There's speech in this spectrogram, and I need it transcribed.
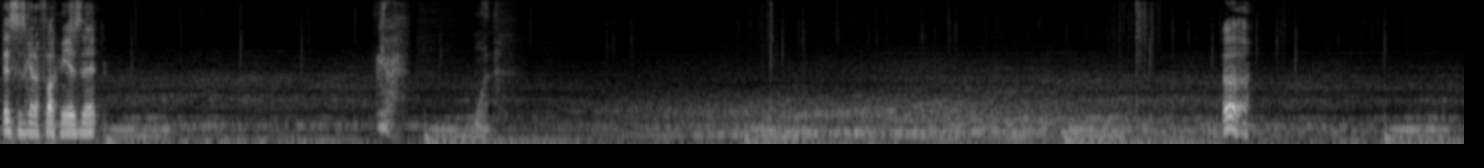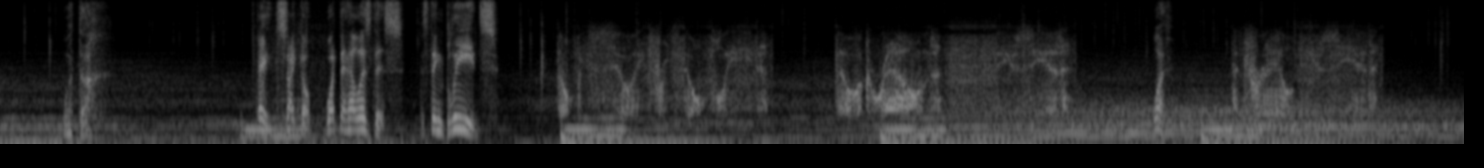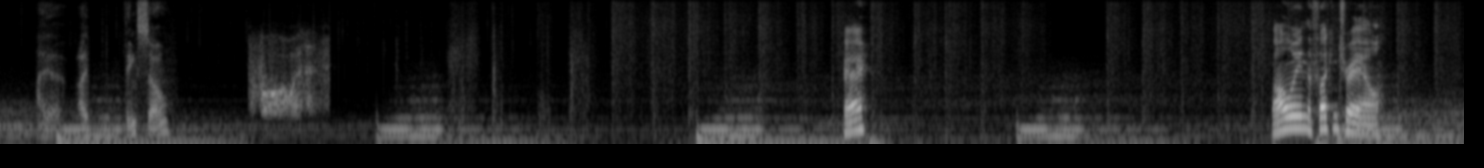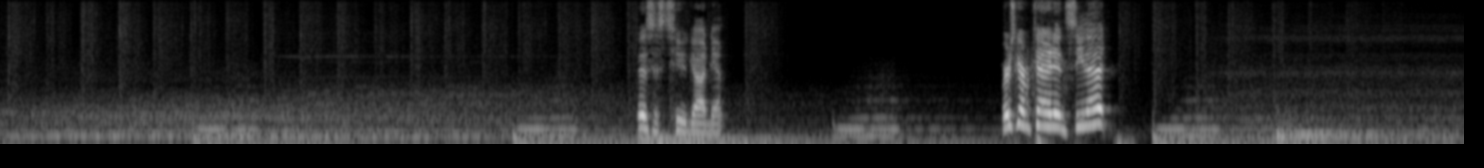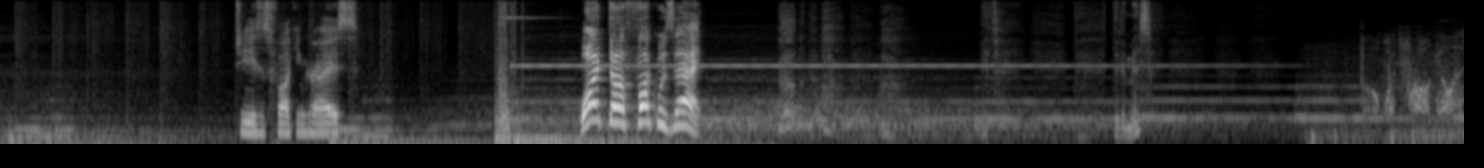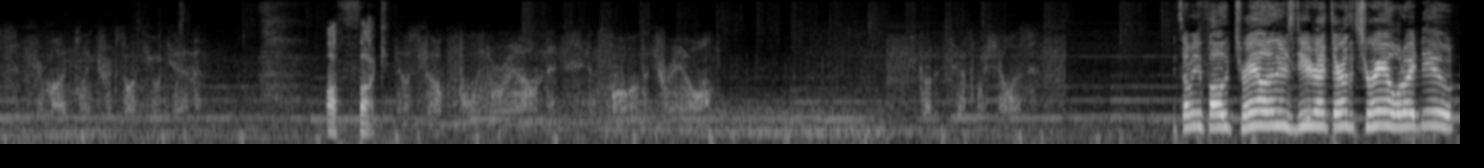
This is gonna fuck me, isn't it? Psycho, what the hell is this? This thing bleeds. Don't be silly. Freaks don't bleed. Now look around. Do you see it? What? The trail. Do you see it? I, uh, I think so. Follow it. Okay. Following the fucking trail. This is too goddamn. We're just gonna pretend I didn't see that. Jesus fucking Christ. What the fuck was that? Me to follow the trail and there's a dude right there on the trail. What do I do?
